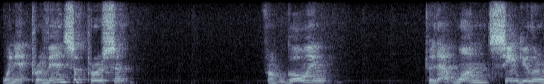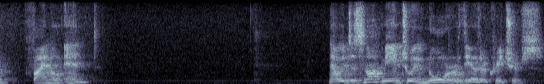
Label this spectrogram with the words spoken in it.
when it prevents a person from going to that one singular final end. Now, it does not mean to ignore the other creatures.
